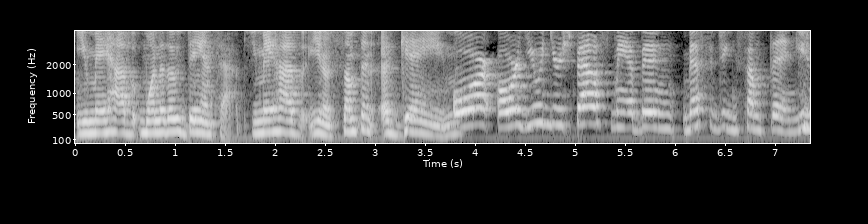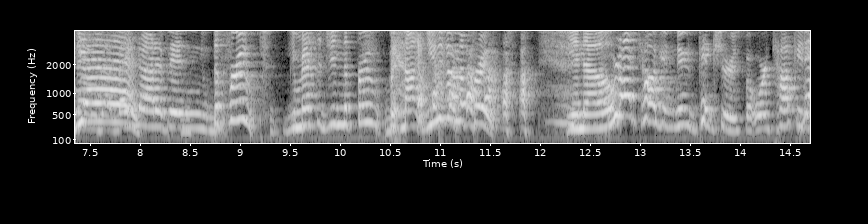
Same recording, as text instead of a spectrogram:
You may have one of those dance apps. You may have, you know, something, a game. Or or you and your spouse may have been messaging something. You know that may not have been the fruit. You're messaging the fruit, but not using the fruit. You know? We're not talking nude pictures, but we're talking No.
